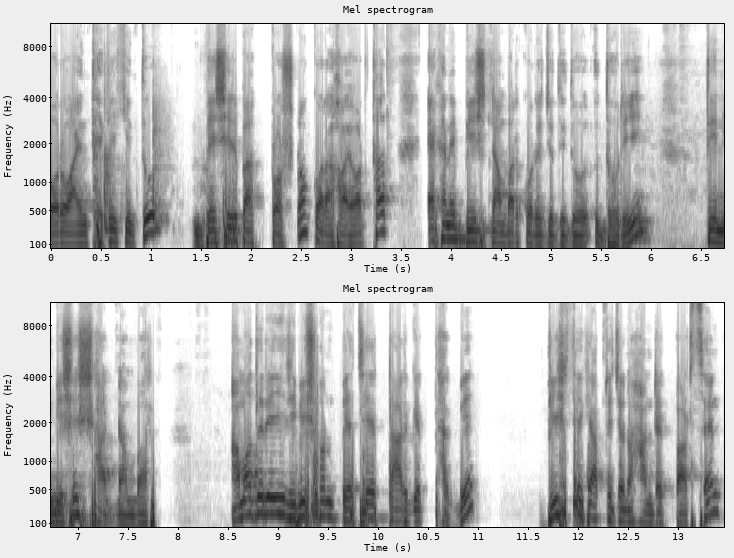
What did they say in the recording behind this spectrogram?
বড় আইন থেকে কিন্তু বেশিরভাগ প্রশ্ন করা হয়। অর্থাৎ এখানে বিশ নাম্বার করে যদি ধরি, তিন বিশে ষাট নাম্বার। আমাদের এই রিভিশন ব্যাচের টার্গেট থাকবে বিশ থেকে আপনি যেন হান্ড্রেড পারসেন্ট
